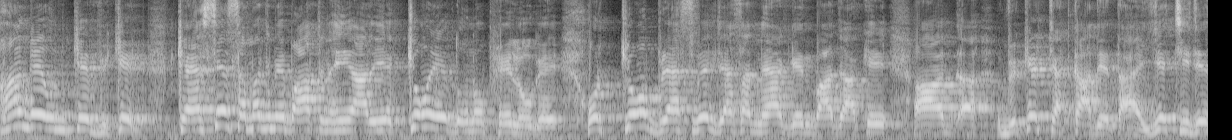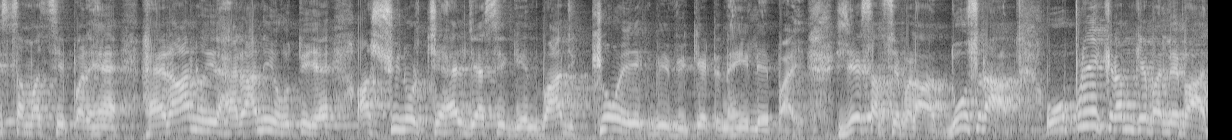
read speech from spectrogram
कहाँ गए उनके विकेट? कैसे समझ में बात नहीं आ रही है? क्यों ये दोनों फेल हो गए? और क्यों ब्रेसवेल जैसा नया गेंदबाज आके विकेट चटका देता है? ये चीज़ें समझ से पर हैं। हैरान हुई, हैरानी होती है अश्विन और चहल जैसे गेंदबाज क्यों एक भी विकेट नहीं ले पाए? ये सबसे बड़ा। दूसरा, ऊपरी क्रम के बल्लेबाज।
